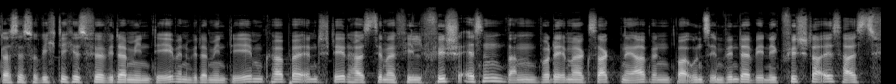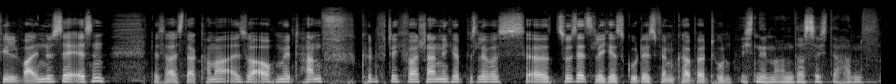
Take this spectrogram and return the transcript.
dass es so wichtig ist für Vitamin D. Wenn Vitamin D im Körper entsteht, heißt es immer viel Fisch essen. Dann wurde immer gesagt, naja, wenn bei uns im Winter wenig Fisch da ist, heißt es viel Walnüsse essen. Das heißt, da kann man also auch mit Hanf künftig wahrscheinlich ein bisschen was äh, zusätzliches Gutes für den Körper tun. Ich nehme an, dass sich der Hanf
